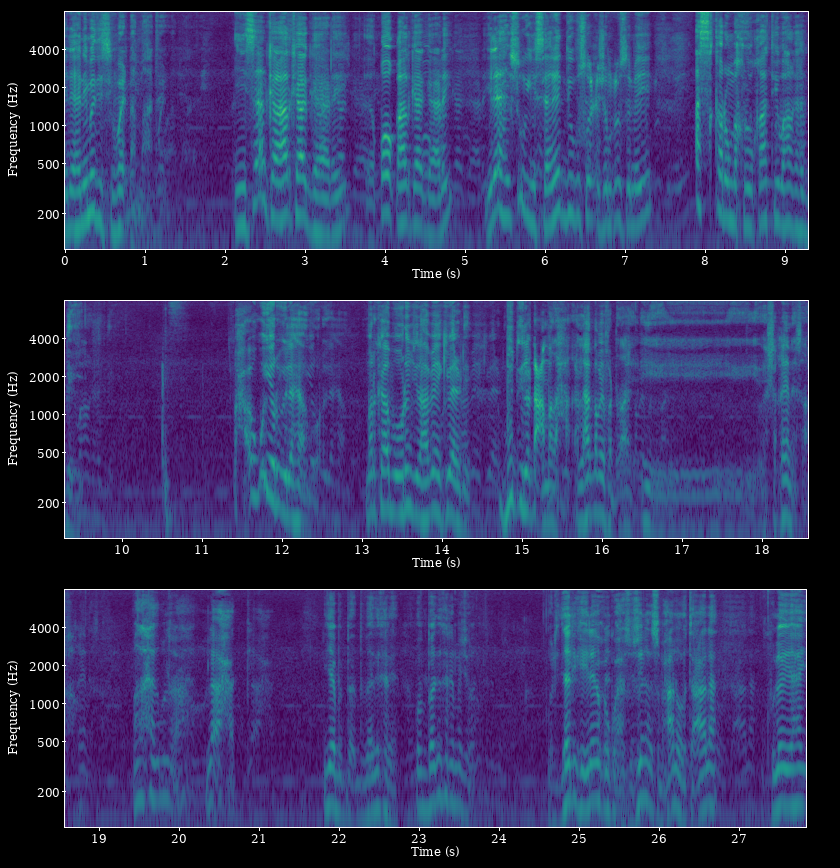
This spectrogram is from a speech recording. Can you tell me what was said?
ilaahnimadiisii way dhammaatay insaanka halkaa gaadhay qooqa halkaa gaadhay ilaahay suu insaaniyaddii ugu soo cesho muxuu sameeyey asqaru makhluuqaatii baa halkaa ka geliyey waxa ugu yaru ilaahay abuuray markaa buu oran jiray habeenkii baa la dhihi bud ila dhaca madaxa ila halkan bay fadhidaa way shaqaynaysaa dhaca laa axad yaa badbaadin karaya qof badbaadin karaya ma jiro walidaalika ilahi wuxuu ku xasuusinaya subxaanahu wa tacaala ku leeyahay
